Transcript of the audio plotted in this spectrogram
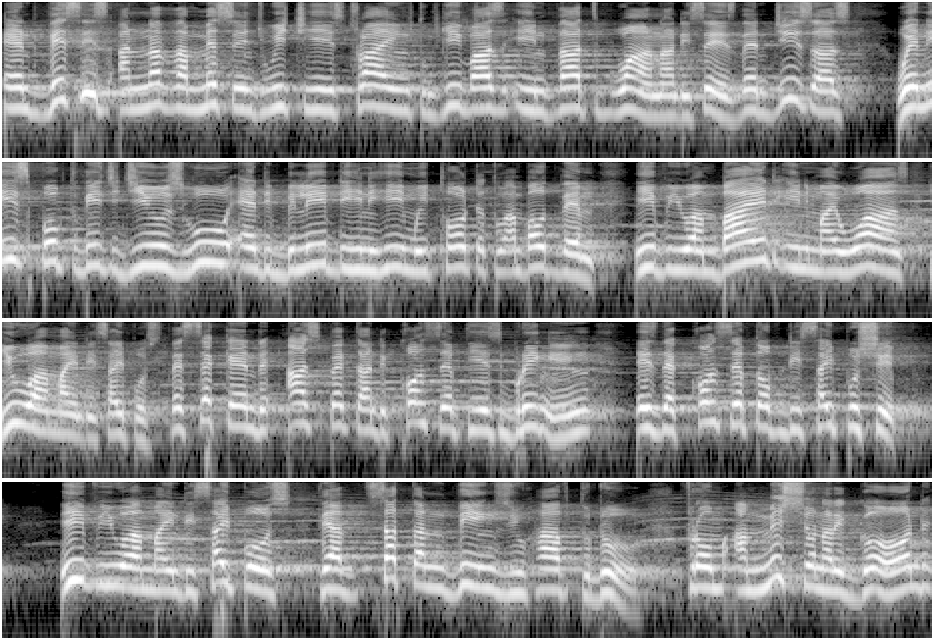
And this is another message which he is trying to give us in that one. And he says, Then Jesus, when he spoke to these Jews who and believed in him, he to about them. If you abide in my words, you are my disciples. The second aspect and the concept he is bringing is the concept of discipleship. If you are my disciples, there are certain things you have to do. From a missionary God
